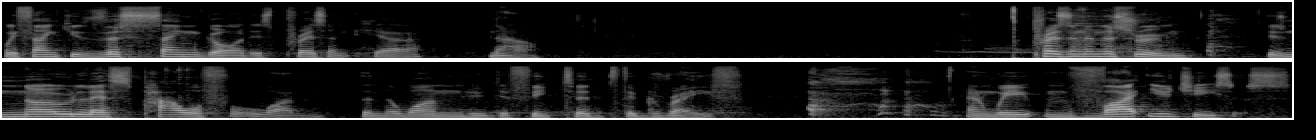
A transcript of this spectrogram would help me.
We thank you, this same God is present here now. Present in this room is no less powerful one than the one who defeated the grave. And we invite you, Jesus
